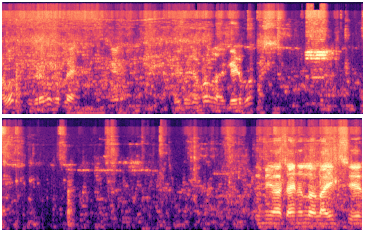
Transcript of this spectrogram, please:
हो तिकडे पण कुठलं आहे. गेट पण तुम्ही या चॅनलला लाईक शेअर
